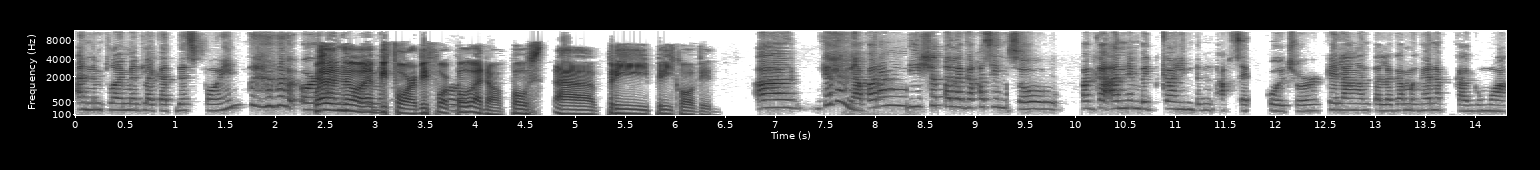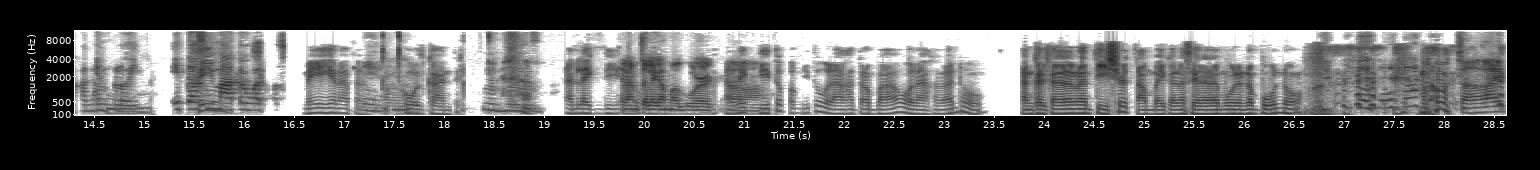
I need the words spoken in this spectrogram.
Unemployment like at this point? or Well, no, uh, before before po ano, post uh pre pre-COVID. Ah, ganun nga, parang hindi siya talaga kasi so pagka unemployed ka, hindi accept culture. Kailangan talaga maghanap ka, gumawa ka ng employed. It doesn't Same. matter what May hirapan. Yeah. Cold country. Mhm. Unlike dito. Kailangan talaga mag-work. Unlike Oo. dito, pag dito wala kang trabaho, wala kang ano, tanggal ka lang ng t-shirt, tambay ka lang sa muna ng puno. Saka kahit,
